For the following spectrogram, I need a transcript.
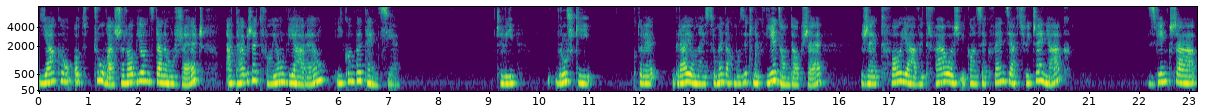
jaką odczuwasz robiąc daną rzecz, a także Twoją wiarę i kompetencje. Czyli wróżki, które grają na instrumentach muzycznych wiedzą dobrze, że Twoja wytrwałość i konsekwencja w ćwiczeniach zwiększa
